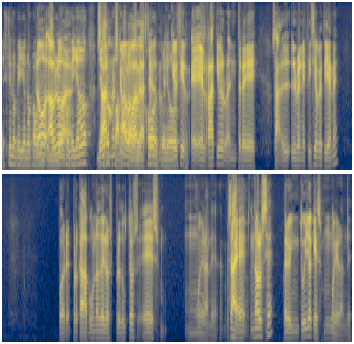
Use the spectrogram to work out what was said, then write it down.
Es que lo que yo no acabo No, de hablo- Yo- porque yo no, O yo sea, no es que no pagaba lo valga, mejor, que pero. quiero decir, eh, el ratio entre, o sea, el, el beneficio que tiene por, por cada uno de los productos es muy grande. O sea, eh, no lo sé, pero intuyo que es muy grande.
